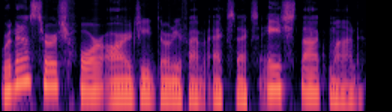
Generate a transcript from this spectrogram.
We're going to search for RG35XXH stock mod.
